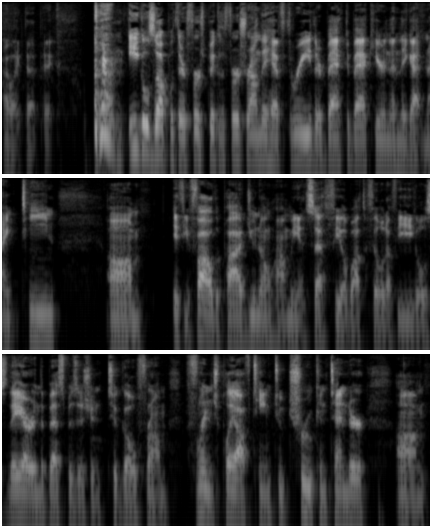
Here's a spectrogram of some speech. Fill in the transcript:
I like that pick. Eagles up with their first pick of the first round. They have three. They're back to back here, and then they got 19. Um, if you follow the pod, you know how me and Seth feel about the Philadelphia Eagles. They are in the best position to go from fringe playoff team to true contender. Um,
